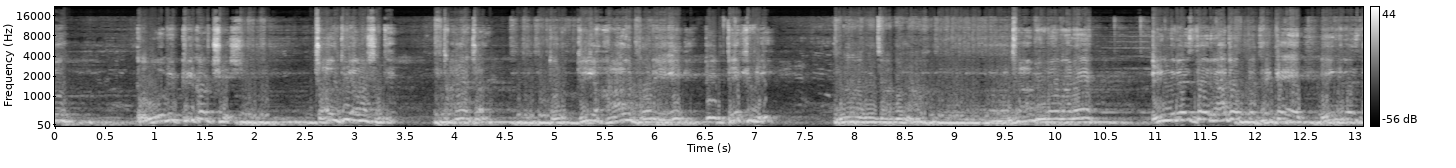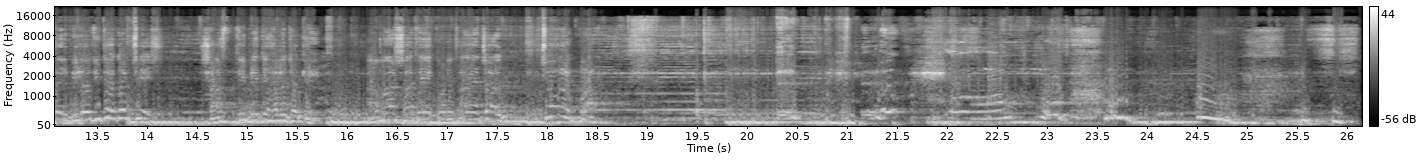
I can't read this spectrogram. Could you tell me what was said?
তবুও বিক্রি করছিস? চল তুই আমার সাথে। থানায় চল। তোর কি হাল করি, তুই দেখবি। না, আমি যাব না। যাবি না মানে? ইংরেজদের রাজত্ব থেকে ইংরেজদের বিরোধিতা করছিস? শাস্তি পেতে হবে তোকে। আমার সাথে এখনই থানায় চল। চল একবার। পুলিশের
